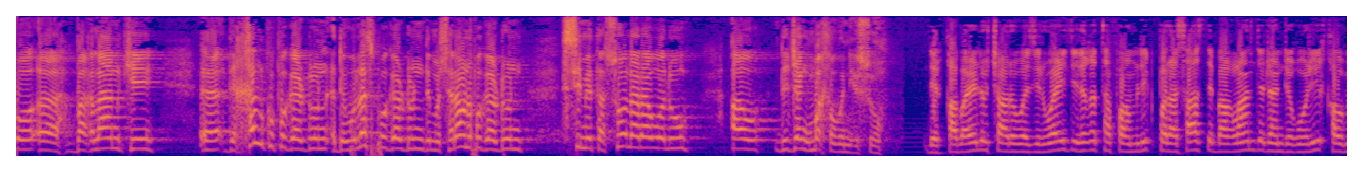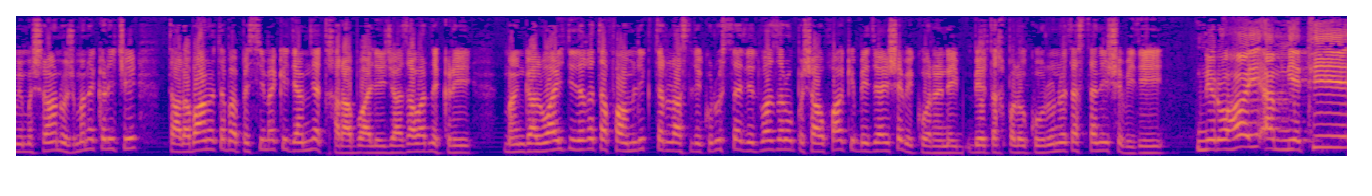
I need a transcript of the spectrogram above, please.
په بغلان کې د خلکو په ګډون، د ولس په ګډون، د مشرانو په ګډون سیمې ته سوله راولو او د جنګ مخه ونیسو. د قبایلو چارو وزیر وایي، د دغه تفاهم لیک پر اساس د بغلان د ډنډ غوري قومي مشرانو ژمنه کړې چې طالبانو ته به په سیمه کې د امنیت خرابوالي اجازه ورنه کړي. منګل وایي، د دغه تفاهم لیک تر لاسلیک وروسته د دوه زرو په شاوخوا کې بې ځایه شوې کورنۍ بېرته خپلو کورونو ته ستنې شوې دي. نیروهای امنیتی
